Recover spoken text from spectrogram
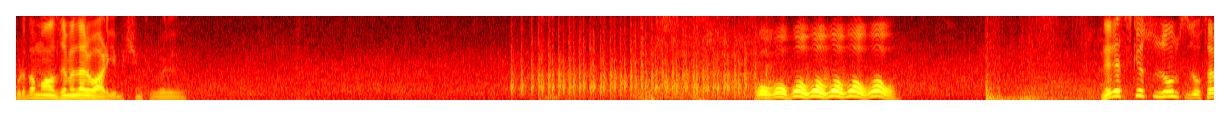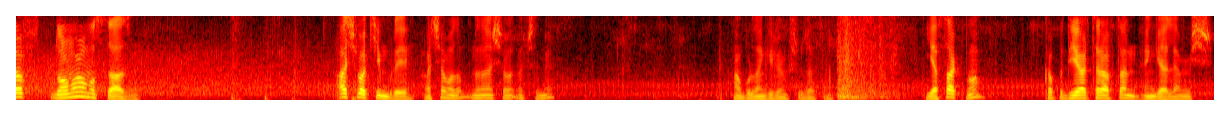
Burada malzemeler var gibi çünkü böyle. Wow wow wow wow wow wow wow. Nereye sıkıyorsunuz oğlum siz? O taraf normal olması lazım. Aç bakayım burayı. Açamadım. Neden açamadım? Açılmıyor. Ha buradan giriyormuşum zaten. Yasak mı? Kapı diğer taraftan engellenmiş.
